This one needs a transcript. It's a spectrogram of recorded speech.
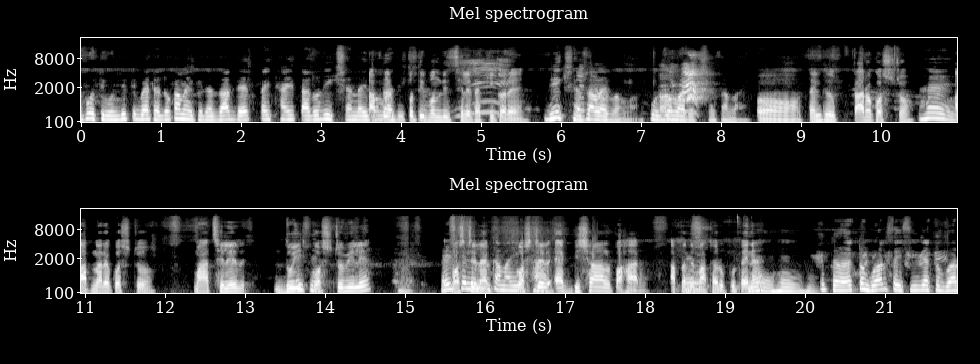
প্রতিবন্ধী বেটারও কামাই করে যা দেয় তাই খাই তারও রিক্সা নাই আপনার প্রতিবন্ধী ছেলেটা কি করে? রিক্সা চালায় বাবা জমা রিক্সা চালায়। ও তাহলে তো তারও কষ্ট হ্যাঁ। আপনারও কষ্ট। মা ছেলের দুই কষ্ট মিলে কষ্টের এক- কষ্টের এক বিশাল পাহাড় আপনাদের মাথার উপর তাই না? হ্যাঁ, হ্যাঁ, হ্যাঁ। একটা ঘর চাইছি যে একটা ঘর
